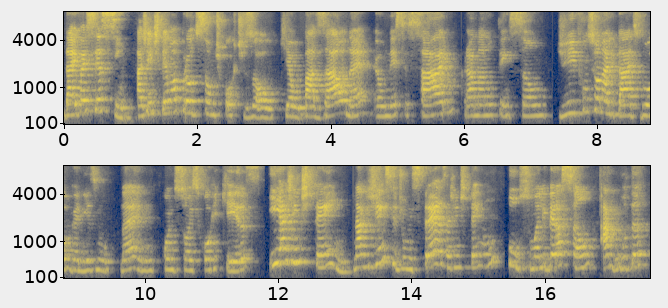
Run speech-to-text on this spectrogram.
Daí vai ser assim: a gente tem uma produção de cortisol que é o basal, né? É o necessário para a manutenção de funcionalidades do organismo, né? Em condições corriqueiras. E a gente tem, na vigência de um estresse, a gente tem um pulso, uma liberação aguda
